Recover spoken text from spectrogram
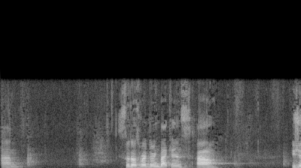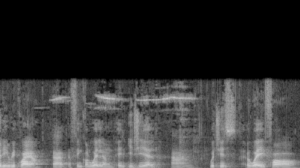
Um, so those rendering backends usually require uh, a thing called Wayland EGL, um, which is a way for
